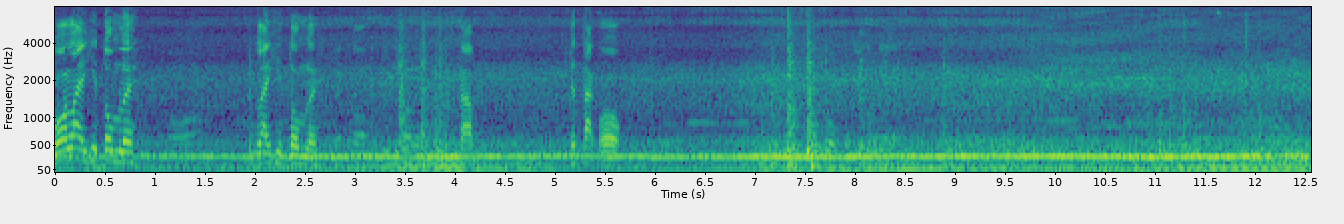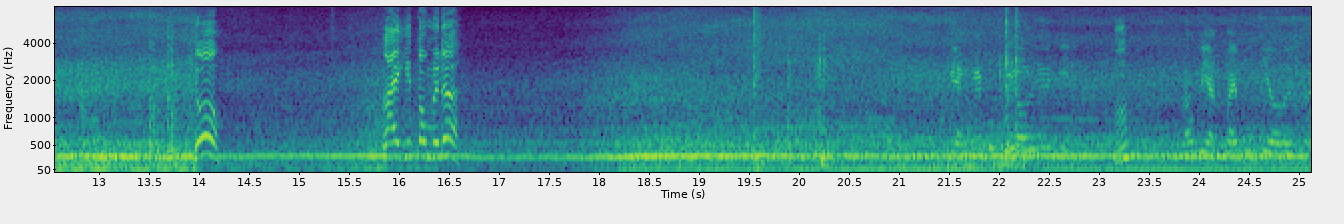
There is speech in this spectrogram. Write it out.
บ่อไล่ขี้ต้มเลย ไล่ขี้ต้มเลยครับ จะตักออกกบมันอยู่ตรงนี้แหละดูไล่ขี้ต้มเลยเด้อเบี่ยงไปมุมเดียวใช่ไหมพี่หึเราเบี่ยงไปมุมเดียวเลยใช่ไหม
